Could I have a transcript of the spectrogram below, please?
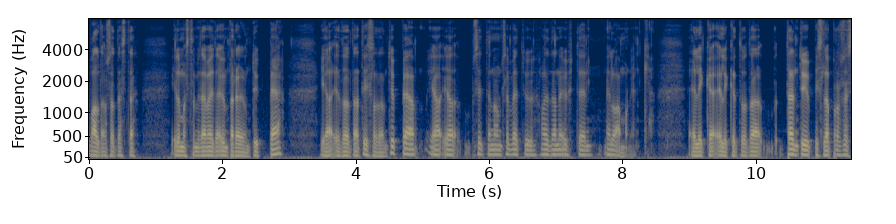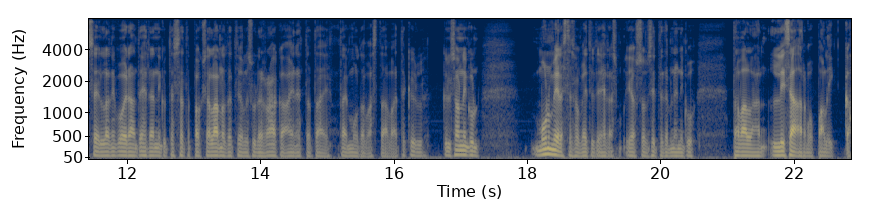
valtaosa tästä ilmasta, mitä meitä ympäröi on typpeä. Ja, ja tuota, tislataan typpeä ja, ja sitten on se vety, laitetaan ne yhteen, meillä on ammoniakkia. Eli tuota, tämän tyyppisillä prosesseilla niin voidaan tehdä niin kuin tässä tapauksessa lannoiteteollisuuden raaka-ainetta tai, tai muuta vastaavaa. Että kyllä, kyllä se on niin kuin, mun mielestä se on vetytehdas, jos on sitten tämmöinen niin kuin, tavallaan lisäarvopalikka,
